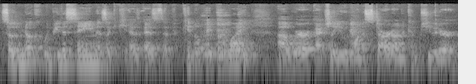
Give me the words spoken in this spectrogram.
So Nook would be the same as a, as, as a Kindle Paperwhite, uh, where actually you would want to start on a computer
